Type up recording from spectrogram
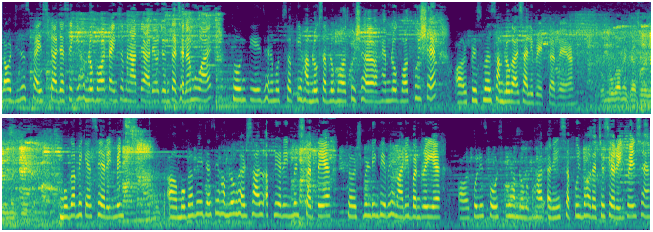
लॉर्ड जीसस क्राइस्ट का जैसे कि हम लोग बहुत टाइम से मनाते आ रहे हैं और जो उनका जन्म हुआ है तो उनके जन्म उत्सव की हम लोग सब लोग बहुत खुश हम लोग बहुत खुश हैं और क्रिसमस हम लोग आज सेलिब्रेट कर रहे हैं। तो मोगा में कैसे अरेंजमेंट मोगा में कैसे अरेंजमेंट्स मोगा में जैसे हम लोग हर साल अपने अरेंजमेंट्स करते हैं चर्च बिल्डिंग भी अभी हमारी बन रही है और पुलिस फोर्स भी हम लोग बाहर अरेंज सब कुछ बहुत अच्छे से अरेंजमेंट्स हैं।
